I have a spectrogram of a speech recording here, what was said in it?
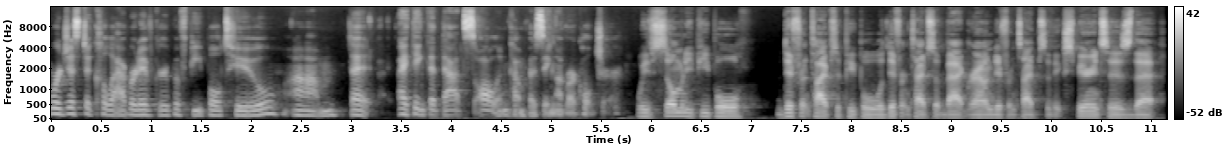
we're just a collaborative group of people too um, that I think that that's all encompassing of our culture. We have so many people, different types of people with different types of background, different types of experiences that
